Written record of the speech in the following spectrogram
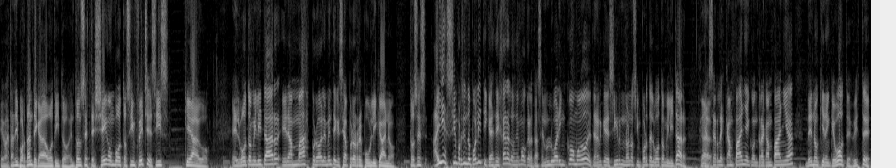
es bastante importante cada votito. Entonces te llega un voto sin fecha y decís, ¿qué hago? El voto militar era más probablemente que sea pro-republicano. Entonces, ahí es 100% política, es dejar a los demócratas en un lugar incómodo de tener que decir no nos importa el voto militar. Claro. Y hacerles campaña y contracampaña de no quieren que votes, ¿viste?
